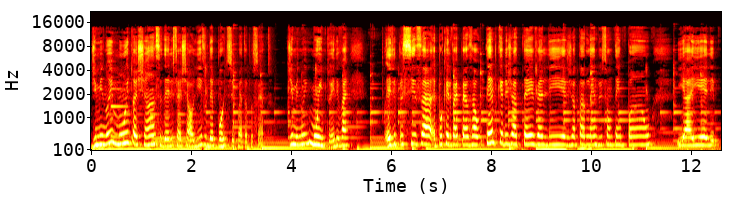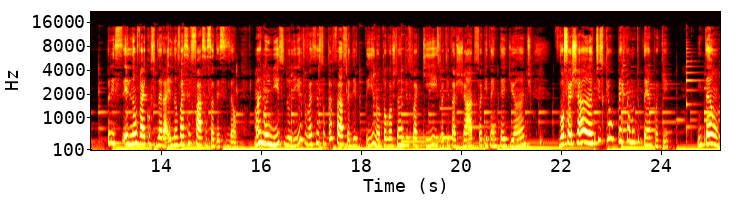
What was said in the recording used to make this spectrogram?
Diminui muito a chance dele fechar o livro depois de 50%. Diminui muito. Ele vai ele precisa, porque ele vai pesar o tempo que ele já teve ali, ele já está lendo isso há um tempão, e aí ele ele não vai considerar, ele não vai ser fácil essa decisão. Mas no início do livro vai ser super fácil. Ele, Ih, não estou gostando disso aqui, isso aqui tá chato, isso aqui tá entediante. Vou fechar antes que eu perca muito tempo aqui. Então,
